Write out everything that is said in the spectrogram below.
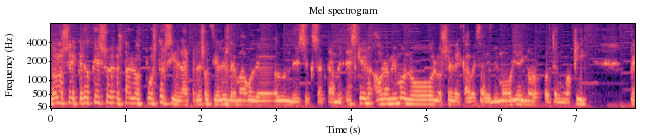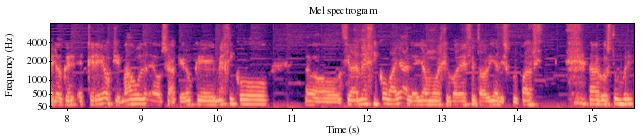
No lo sé, creo que eso está en los pósters y en las redes sociales de Mago de Oz donde es exactamente. Es que ahora mismo no lo sé de cabeza de memoria y no lo tengo aquí, pero creo que Mago, o sea, creo que México, Ciudad de México, vaya, le llamo México DF todavía, disculpadme la costumbre.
